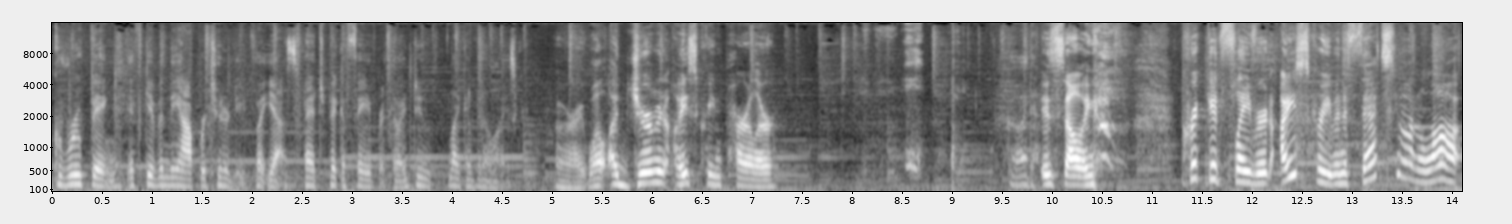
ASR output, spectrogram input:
grouping if given the opportunity. But yes, if I had to pick a favorite, though, I do like a vanilla ice cream. All right. Well, a German ice cream parlor Good. is selling cricket flavored ice cream. And if that's not a lot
